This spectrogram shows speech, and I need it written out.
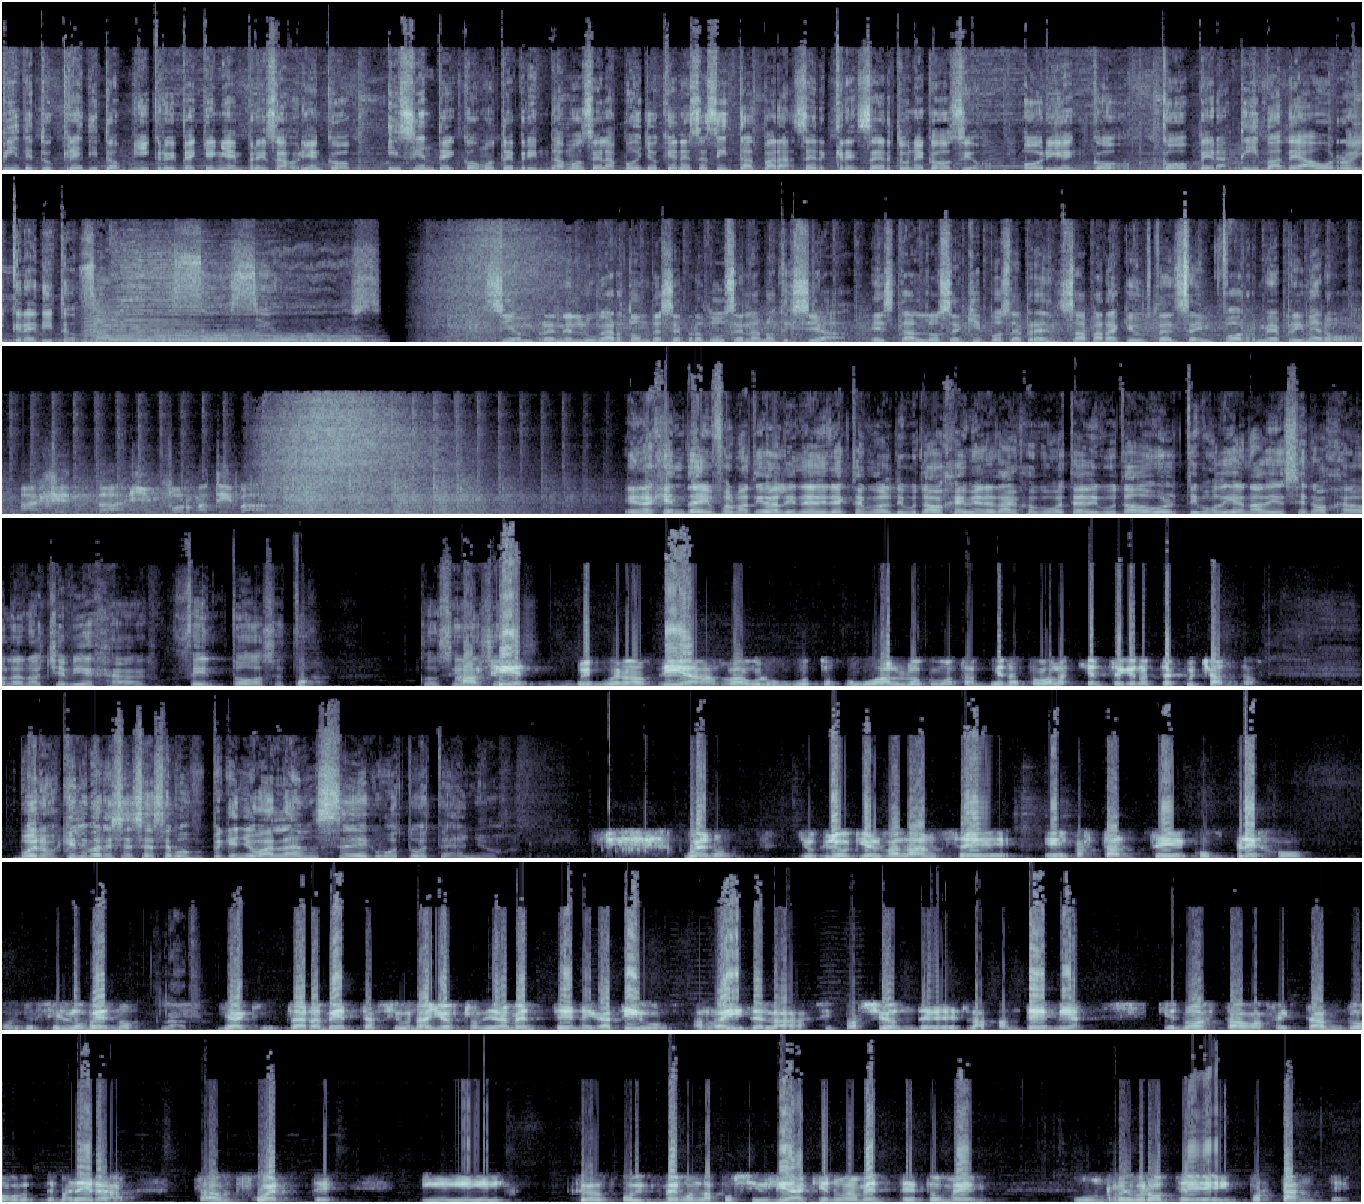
Pide tu crédito micro y pequeña empresa OrienCop y siente cómo te brindamos el apoyo que necesitas para hacer crecer tu negocio. OrienCop, Cooperativa de Ahorro y Crédito. Siempre en el lugar donde se produce la noticia están los equipos de prensa para que usted se informe primero. Agenda informativa. En agenda informativa, línea directa con el diputado Jaime Naranjo, como está diputado, último día, nadie se enoja, o la noche vieja, en fin, todos están. Así es, muy buenos días Raúl, un gusto saludarlo como también a toda la gente que nos está escuchando. Bueno, ¿qué le parece si hacemos un pequeño balance de cómo estuvo este año? Bueno, yo creo que el balance es bastante complejo, por decirlo menos, ya que claramente ha sido un año extraordinariamente negativo a raíz de la situación de la pandemia que no ha estado afectando de manera tan fuerte y que hoy vemos la posibilidad que nuevamente tome un rebrote importante.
